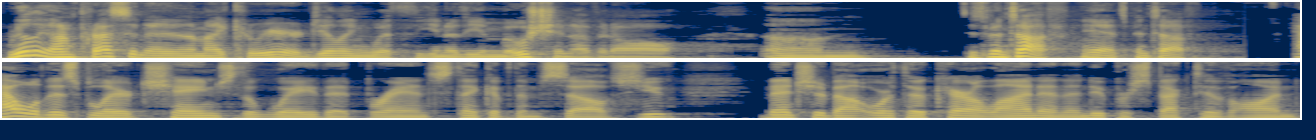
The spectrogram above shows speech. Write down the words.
really unprecedented in my career dealing with you know the emotion of it all. Um, it's been tough. Yeah, it's been tough. How will this Blair change the way that brands think of themselves? You mentioned about OrthoCarolina and a new perspective on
